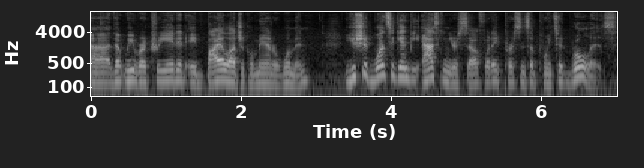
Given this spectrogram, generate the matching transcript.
uh, that we were created a biological man or woman, you should once again be asking yourself what a person's appointed role is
